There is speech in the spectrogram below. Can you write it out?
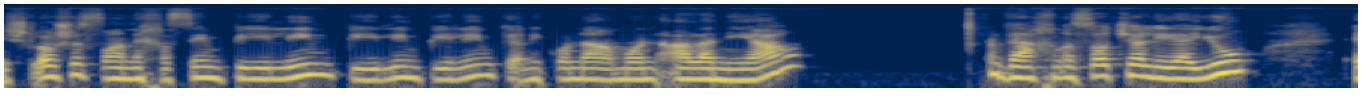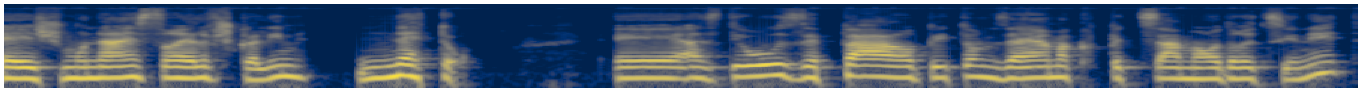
13 נכסים פעילים, פעילים פעילים, כי אני קונה המון על הנייר, וההכנסות שלי היו 18,000 שקלים נטו. אז תראו, זה פער, פתאום זה היה מקפצה מאוד רצינית.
